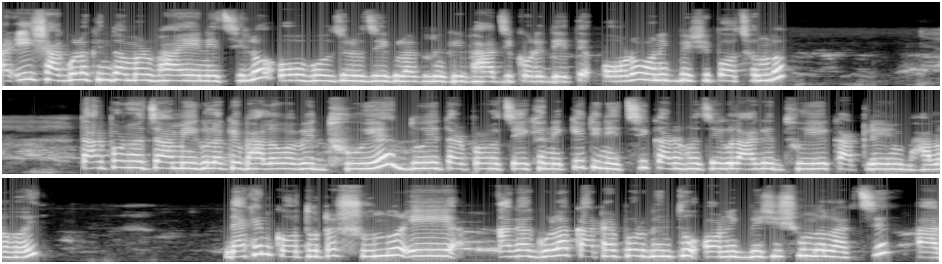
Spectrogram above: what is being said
আর এই শাকগুলো কিন্তু আমার ভাই এনেছিল, ও বলছিল যে এগুলা নাকি ভাজি করে দিতে, ওরও অনেক বেশি পছন্দ। তারপর হচ্ছে আমি এগুলাকে ভালোভাবে ধুয়ে ধুয়ে তারপর হচ্ছে এখানে কেটে নিচ্ছি। কারণ হচ্ছে এগুলো আগে ধুয়ে কাটলে ভালো হয়। দেখেন কতটা সুন্দর এই আগাগুলা কাটার পর কিন্তু অনেক বেশি সুন্দর লাগছে। আর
